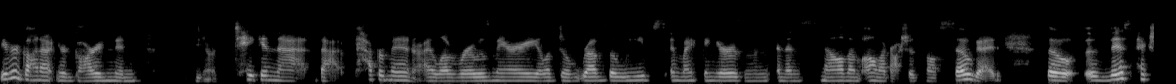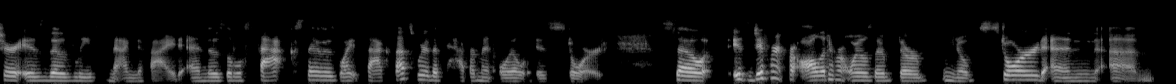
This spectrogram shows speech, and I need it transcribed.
you ever gone out in your garden and you know taken that that peppermint or i love rosemary i love to rub the leaves in my fingers and, and then smell them. Oh my gosh it smells so good. So uh, this picture is those leaves magnified and those little sacks there those white sacks that's where the peppermint oil is stored. So it's different for all the different oils. They're they're you know stored and um,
